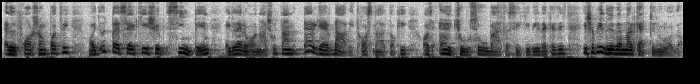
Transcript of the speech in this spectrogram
Előbb Farsang Patrik, majd öt perccel később szintén egy lerohanás után Perger Dávid használta ki az elcsúszó bátaszéki védekezést, és a félidőben már kettő 0 oda.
